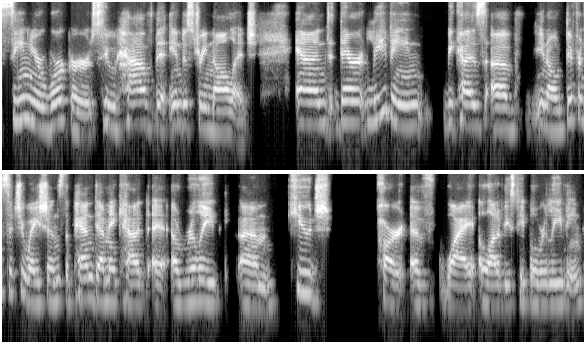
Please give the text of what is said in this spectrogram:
senior workers who have the industry knowledge. And they're leaving because of you know different situations. The pandemic had a, a really um, huge part of why a lot of these people were leaving.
